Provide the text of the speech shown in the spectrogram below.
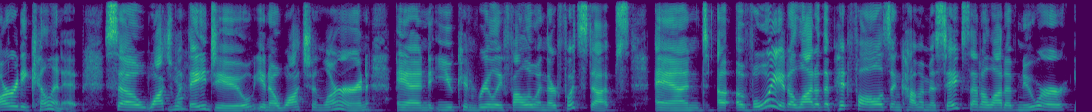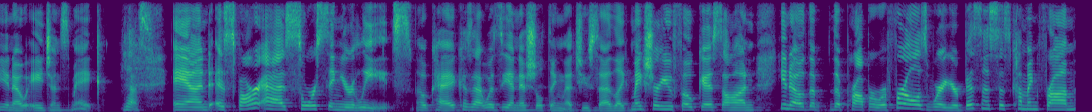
already killing it. So watch yeah. what they do, you know, watch and learn, and you can really follow in their footsteps and uh, avoid a lot of the pitfalls and common mistakes that a lot of newer, you know, agents make. Yes. And as far as sourcing your leads, okay, because that was the initial thing that you said, like make sure you focus on, you know, the the proper referrals, where your business is coming from.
